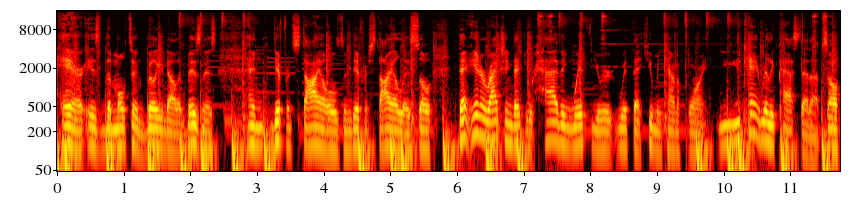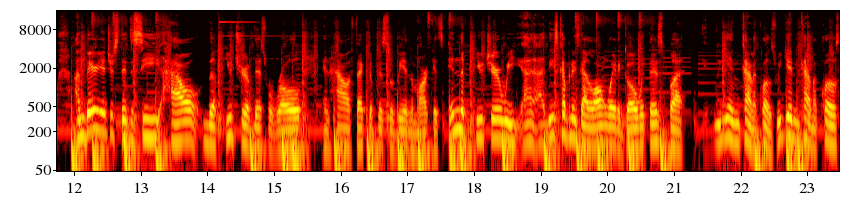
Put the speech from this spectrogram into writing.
hair is the multi-billion dollar business and different styles and different stylists. So that interaction that you're having with your with that human counterpart you, you can't really pass that up. So i'm very interested to see how the future of this will roll and how effective this will be in the markets. In the future we uh, these companies got a long way to go with this but we getting kind of close. We getting kind of close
